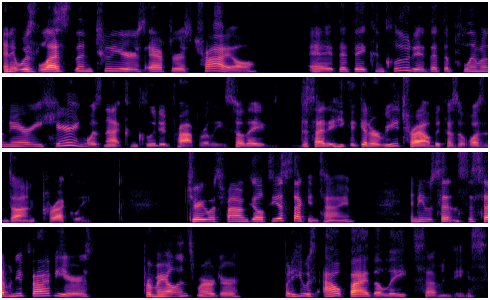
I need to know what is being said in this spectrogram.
And it was less than two years after his trial uh, that they concluded that the preliminary hearing was not concluded properly. So they decided he could get a retrial because it wasn't done correctly. Jerry was found guilty a second time, and he was sentenced to 75 years for Marilyn's murder, but he was out by the late 70s.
